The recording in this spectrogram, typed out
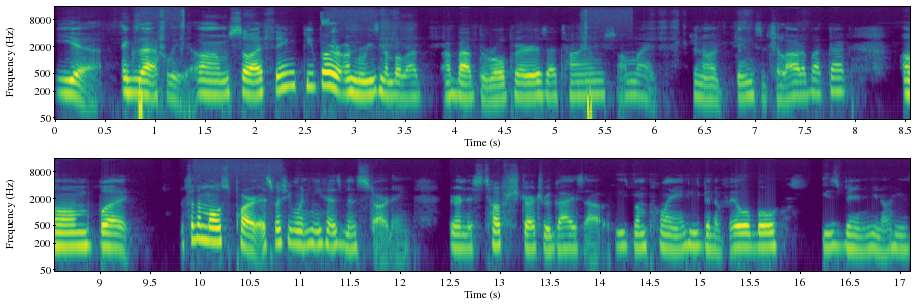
Yeah, exactly. Um, so I think people are unreasonable about about the role players at times. I'm like, you know, things to chill out about that. Um, but for the most part, especially when he has been starting during this tough stretch with guys out, he's been playing, he's been available, he's been, you know, he's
